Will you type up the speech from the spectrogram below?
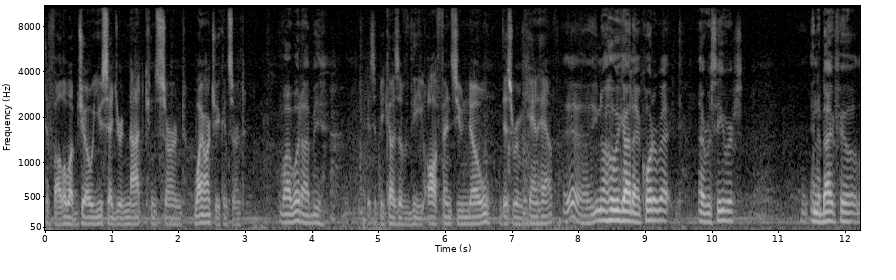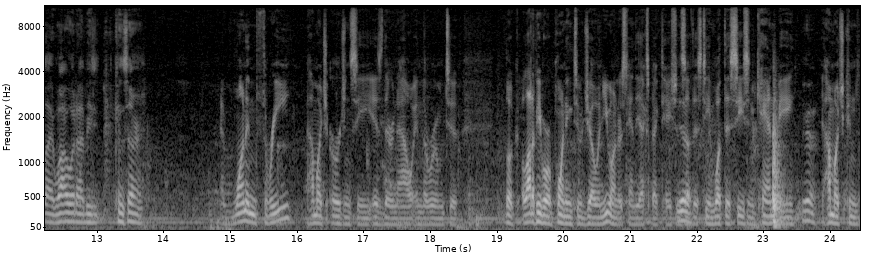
To follow up, Joe, you said you're not concerned. Why aren't you concerned? Why would I be? Is it because of the offense you know this room can have? Yeah, you know who we got at quarterback, at receivers, in the backfield. Like, why would I be concerned? At one in three, how much urgency is there now in the room to look? A lot of people are pointing to Joe, and you understand the expectations Yeah. of this team, what this season can be. Yeah. How much con-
